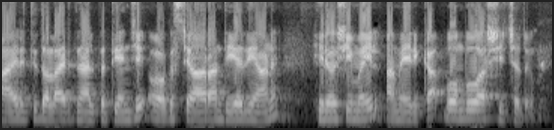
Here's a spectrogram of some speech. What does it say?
ആയിരത്തി തൊള്ളായിരത്തി നാൽപ്പത്തി അഞ്ച് ഓഗസ്റ്റ് ആറാം തീയതിയാണ് ഹിരോഷിമയിൽ അമേരിക്ക ബോംബ് വർഷിച്ചത്.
